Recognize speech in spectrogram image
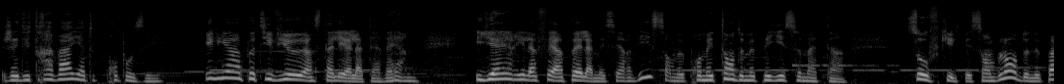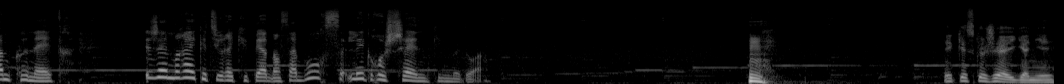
J'ai du travail à te proposer. Il y a un petit vieux installé à la taverne Hier, il a fait appel à mes services en me promettant de me payer ce matin. Sauf qu'il fait semblant de ne pas me connaître. J'aimerais que tu récupères dans sa bourse les gros chênes qu'il me doit. Hmm. Et qu'est-ce que j'ai à y gagner?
